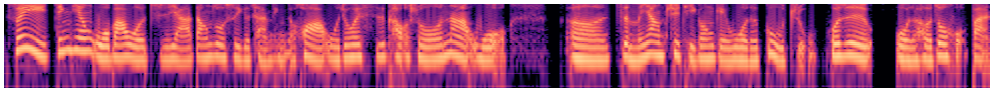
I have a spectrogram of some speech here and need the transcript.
所以今天我把我植牙当做是一个产品的话，我就会思考说，那我呃怎么样去提供给我的雇主或是我的合作伙伴，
